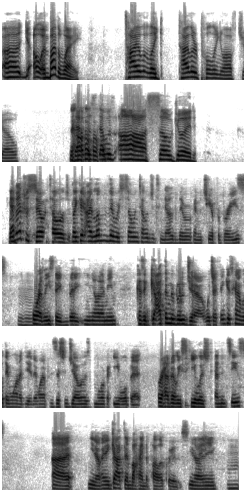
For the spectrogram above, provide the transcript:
Uh, yeah. Oh, and by the way, Tyler, like Tyler pulling off Joe, that was that was ah so good. that match was so intelligent. Like they, I love that they were so intelligent to know that they were going to cheer for Breeze, hmm or at least they, they you know what I mean? Because it got them to boo Joe, which I think is kind of what they want to do. They want to position Joe as more of a heel a bit, or have at least heelish tendencies. Uh, you know, and it got them behind Apollo Crews. You know what I mean? hmm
